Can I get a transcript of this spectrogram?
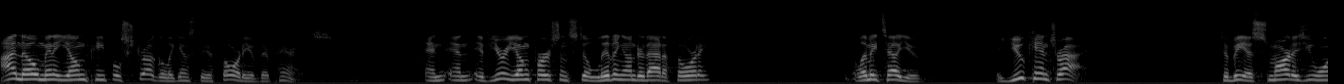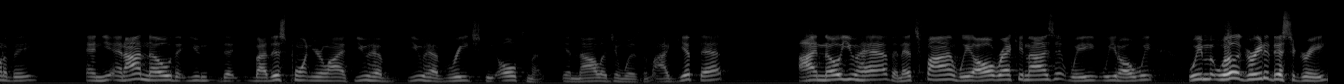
I know many young people struggle against the authority of their parents. And, and if you're a young person still living under that authority, let me tell you, you can try to be as smart as you want to be and, and I know that, you, that by this point in your life, you have, you have reached the ultimate in knowledge and wisdom. I get that. I know you have, and that's fine. We all recognize it. We, we you know, we, we will agree to disagree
